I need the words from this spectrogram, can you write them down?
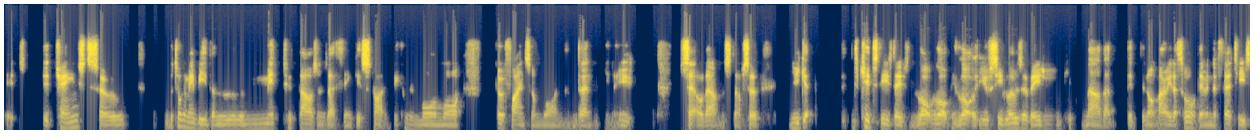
it it changed so we're talking maybe the mid 2000s, I think it started becoming more and more go find someone and then, you know, you settle down and stuff. So you get kids these days, a lot, a lot, a lot, you see loads of Asian people now that they're not married at all. They're in their 30s,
